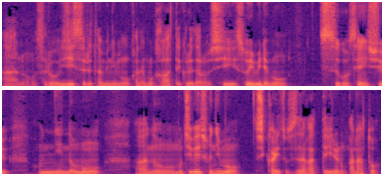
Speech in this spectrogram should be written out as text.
あのそれを維持するためにもお金もかかってくるだろうしそういう意味でも筒香選手本人のもあのモチベーションにもしっかりとつながっているのかなと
